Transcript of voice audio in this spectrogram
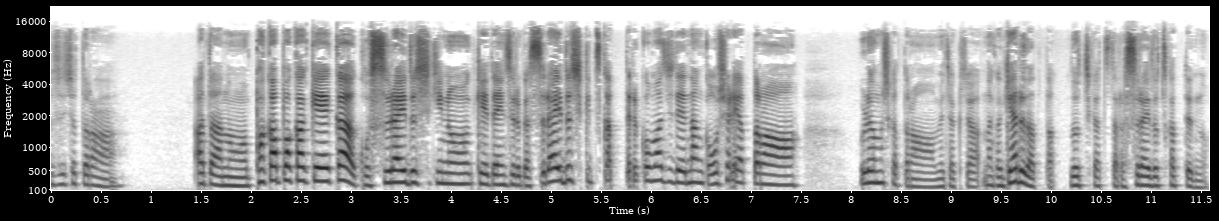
忘れちゃったなあとあの、パカパカ系か、こうスライド式の携帯にするか、スライド式使ってる子マジでなんかおしゃれやったな羨ましかったなめちゃくちゃ。なんかギャルだった。どっちかって言ったらスライド使ってんの。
